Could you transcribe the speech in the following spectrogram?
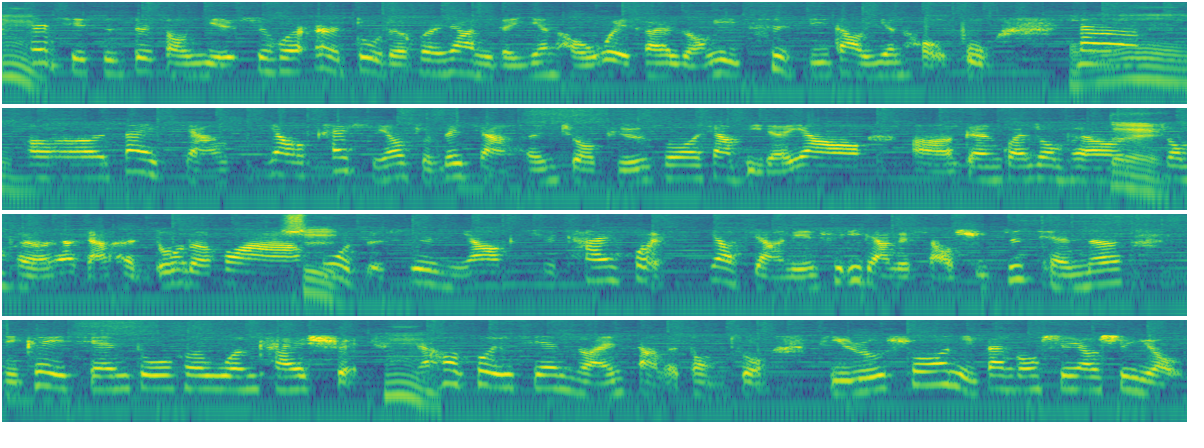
嗯，但其实这种也是会二度的，会让你的咽喉胃酸容易刺激到咽喉部。那呃，在讲要开始要准备讲很久，比如说像彼得要啊、呃、跟观众朋友。听众朋友要讲很多的话，或者是你要去开会，要讲连续一两个小时之前呢，你可以先多喝温开水，然后做一些暖嗓的动作。比如说，你办公室要是有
